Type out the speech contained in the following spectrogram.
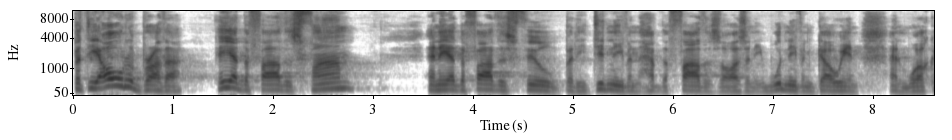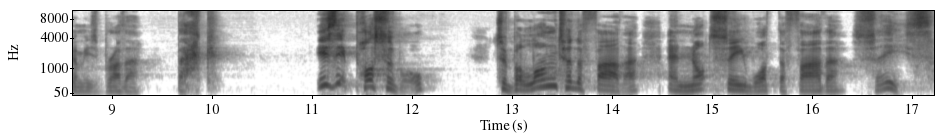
But the older brother, he had the Father's farm and he had the father's field, but he didn't even have the father's eyes, and he wouldn't even go in and welcome his brother back. Is it possible to belong to the Father and not see what the Father sees?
